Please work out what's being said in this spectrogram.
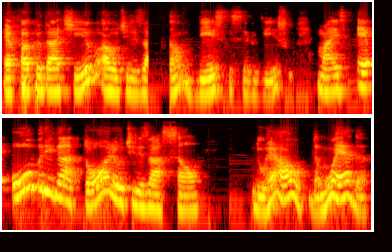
é facultativo a utilização desse serviço, mas é obrigatória a utilização do real, da moeda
